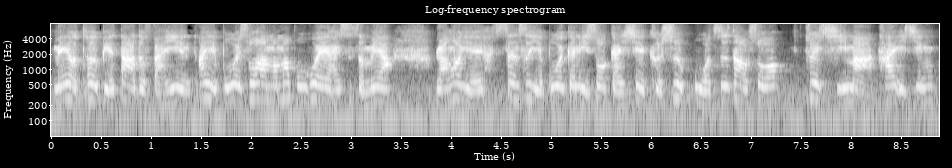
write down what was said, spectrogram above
没有特别大的反应，他也不会说啊，妈妈不会还是怎么样，然后也甚至也不会跟你说感谢。可是我知道说，最起码他已经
